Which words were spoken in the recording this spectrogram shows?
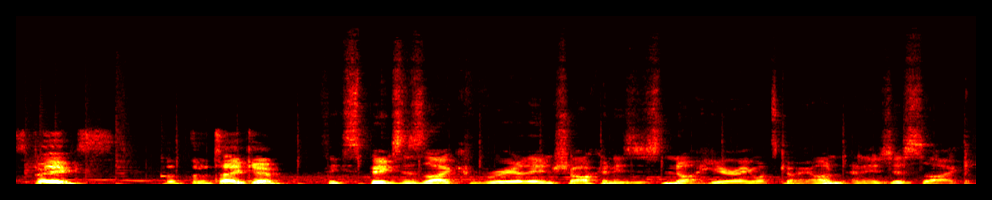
Spigs, let them take him. I think Spigs is like really in shock and he's just not hearing what's going on, and he's just like,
